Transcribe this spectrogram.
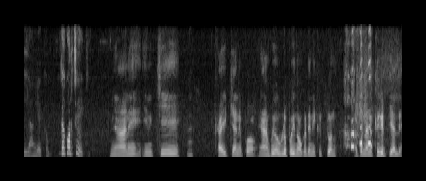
എല്ലാം കേൾക്കും. ഒക്കെ കുറച്ച് കഴിക്കും ഞാൻ എനിക്ക്. കഴിക്കാൻ ഇപ്പോ ഞാൻ പോയി ഉള്ളിൽ പോയി നോക്കട്ടെ എനിക്ക് കിട്ടുമെന്ന് അപ്പൊ നിനക്ക് കിട്ടിയല്ലേ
